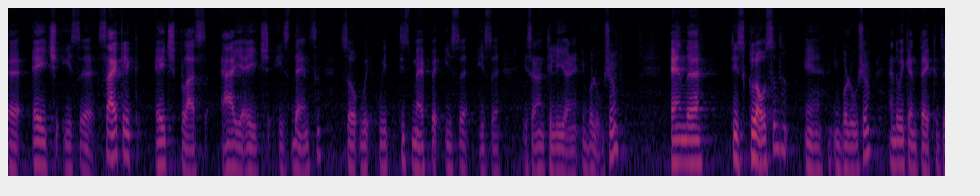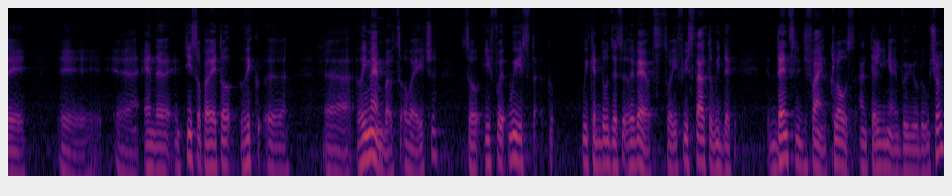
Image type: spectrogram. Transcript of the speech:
uh, H is uh, cyclic, H plus IH is dense, so we, with this map is, is, is an antilinear involution. And this closed involution, and we can take the, and this operator remembers OH. So if we, we, we can do this reverse. So if we start with the densely defined closed antilinear involution,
